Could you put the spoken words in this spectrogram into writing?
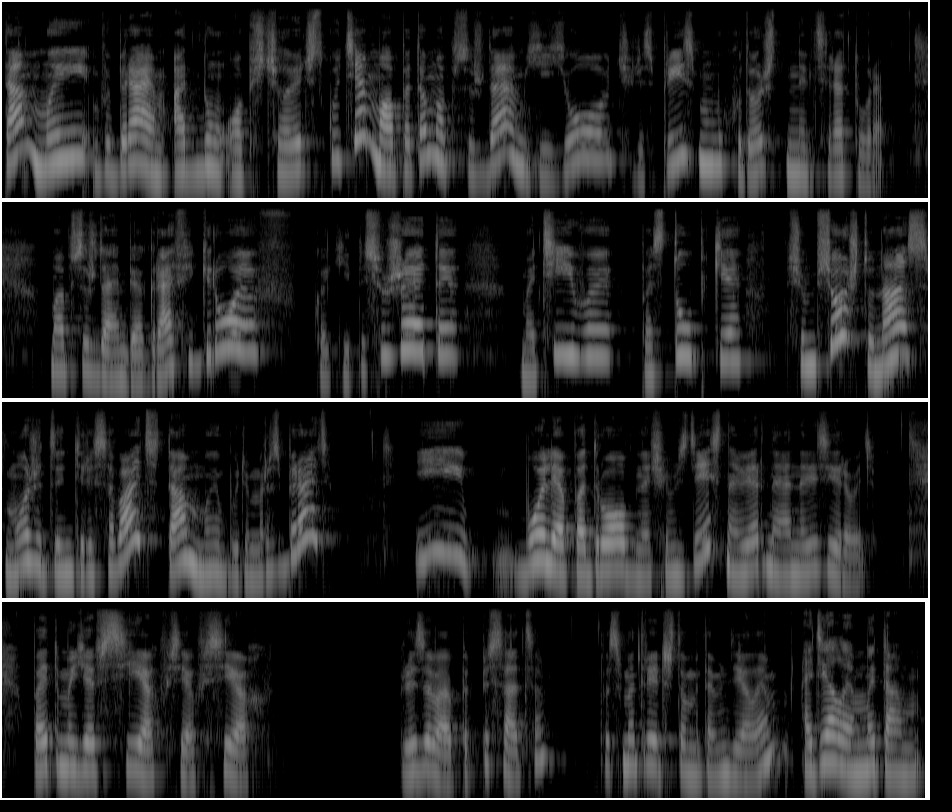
Там мы выбираем одну общечеловеческую тему, а потом обсуждаем ее через призму художественной литературы. Мы обсуждаем биографии героев, какие-то сюжеты, мотивы, поступки. В общем, все, что нас может заинтересовать, там мы будем разбирать и более подробно, чем здесь, наверное, анализировать. Поэтому я всех-всех-всех призываю подписаться, посмотреть, что мы там делаем. А делаем мы там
